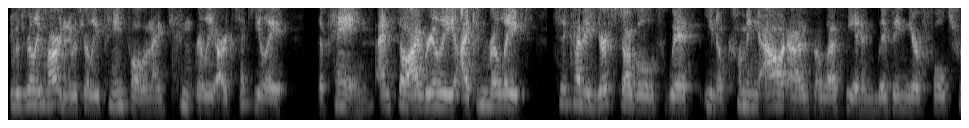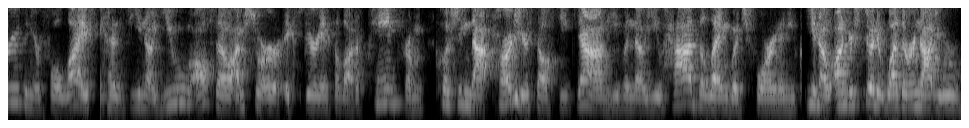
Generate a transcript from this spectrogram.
it was really hard and it was really painful and i couldn't really articulate the pain. And so i really i can relate to kind of your struggles with you know coming out as a lesbian and living your full truth and your full life because you know you also i'm sure experienced a lot of pain from pushing that part of yourself deep down even though you had the language for it and you you know understood it whether or not you were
